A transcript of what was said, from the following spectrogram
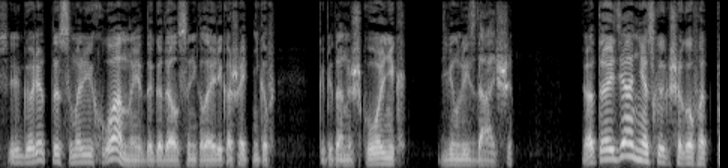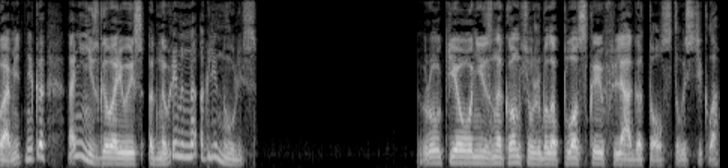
Сигареты с марихуаной, догадался Николай Рикошетников. Капитан и школьник двинулись дальше. Отойдя несколько шагов от памятника, они, не сговариваясь, одновременно оглянулись. В руке у незнакомца уже была плоская фляга толстого стекла.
